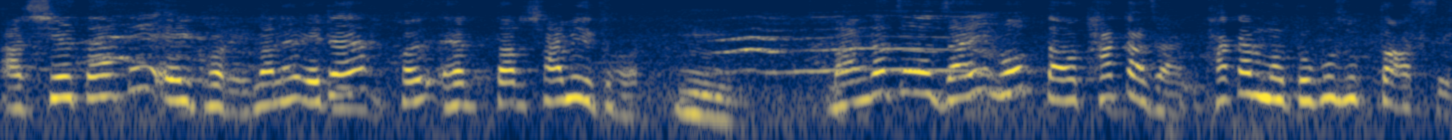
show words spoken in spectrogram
আর সে থাকে এই ঘরে। মানে এটা হয়- তার স্বামীর ঘর। ভাঙ্গাচোরা যাই হোক তাও থাকা যায়। থাকার মতো উপযুক্ত আছে।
